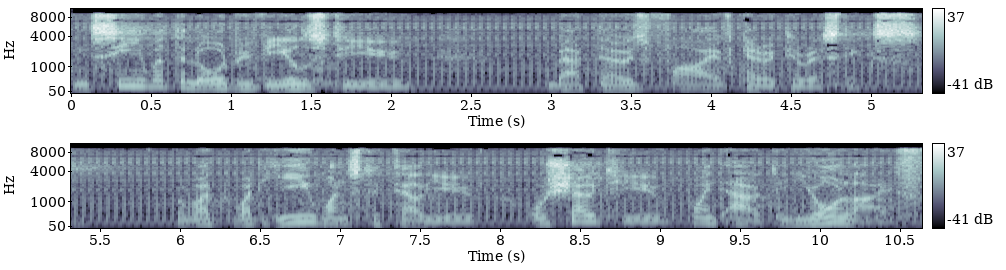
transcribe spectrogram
and see what the Lord reveals to you about those five characteristics. What, what He wants to tell you or show to you, point out in your life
